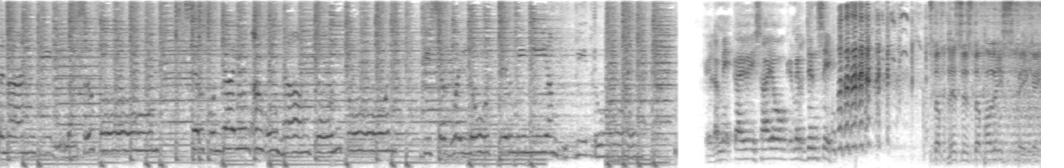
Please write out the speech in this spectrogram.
tanan dili lang cellphone Cellphone dayon ang unang punton Bisag way load termini ang bibiton Kay lami kayo isayaw og emergency. This is the police speaking.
